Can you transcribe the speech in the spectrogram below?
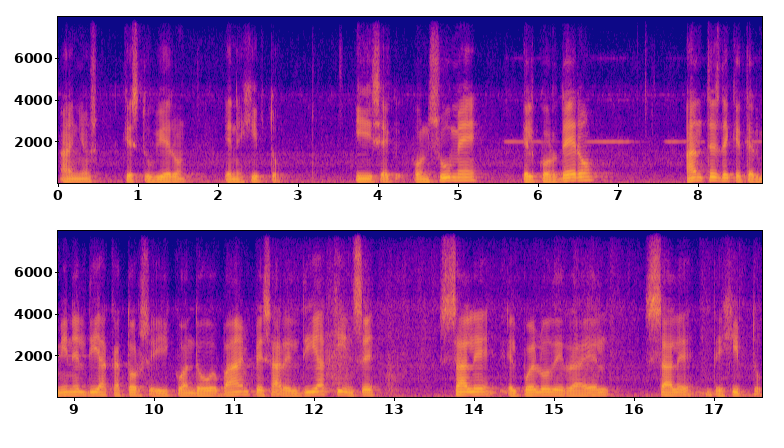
años que estuvieron en Egipto. Y se consume el cordero antes de que termine el día 14 y cuando va a empezar el día 15, sale el pueblo de Israel, sale de Egipto.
